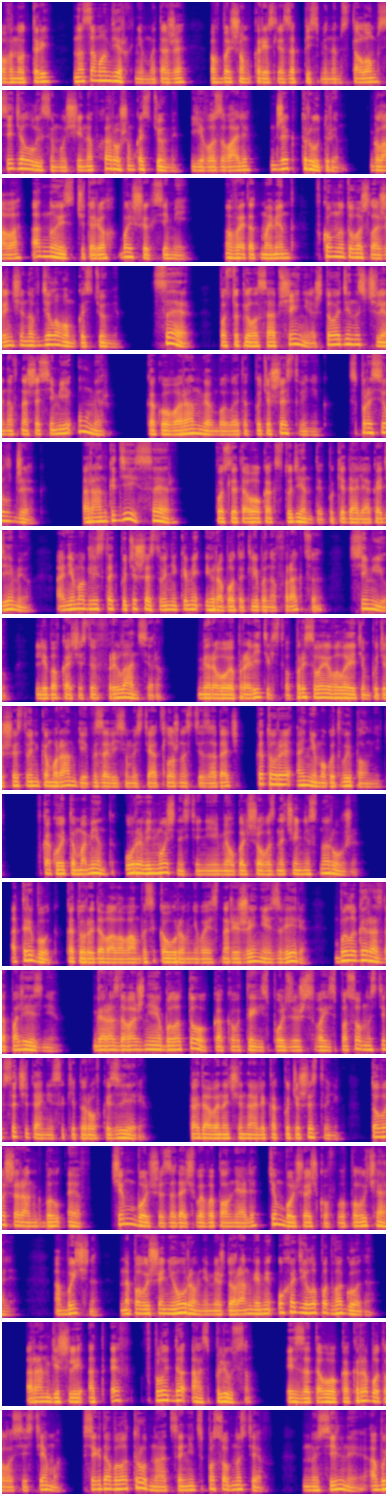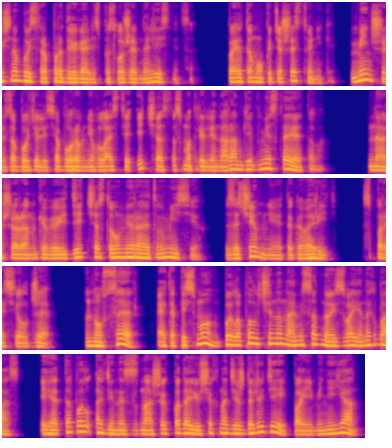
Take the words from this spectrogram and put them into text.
Внутри, на самом верхнем этаже, в большом кресле за письменным столом сидел лысый мужчина в хорошем костюме. Его звали Джек Трудрим, глава одной из четырех больших семей. В этот момент в комнату вошла женщина в деловом костюме. «Сэр, поступило сообщение, что один из членов нашей семьи умер». «Какого ранга был этот путешественник?» – спросил Джек. «Ранг Ди, сэр». После того, как студенты покидали академию, они могли стать путешественниками и работать либо на фракцию, семью, либо в качестве фрилансеров. Мировое правительство присваивало этим путешественникам ранги в зависимости от сложности задач, которые они могут выполнить. В какой-то момент уровень мощности не имел большого значения снаружи. Атрибут, который давало вам высокоуровневое снаряжение зверя, было гораздо полезнее. Гораздо важнее было то, как ты используешь свои способности в сочетании с экипировкой зверя. Когда вы начинали как путешественник, то ваш ранг был F, чем больше задач вы выполняли, тем больше очков вы получали. Обычно на повышение уровня между рангами уходило по два года. Ранги шли от F вплоть до А с плюсом. Из-за того, как работала система, всегда было трудно оценить способность F, но сильные обычно быстро продвигались по служебной лестнице. Поэтому путешественники меньше заботились об уровне власти и часто смотрели на ранги вместо этого. Наши ранговые дети часто умирают в миссиях. Зачем мне это говорить? Спросил Джеб. Ну, сэр, это письмо было получено нами с одной из военных баз. И это был один из наших подающих надежды людей по имени Ян.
